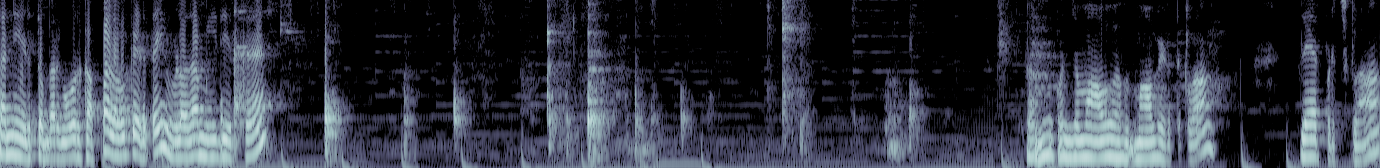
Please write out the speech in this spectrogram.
தண்ணி எடுத்தோம் பாருங்க. ஒரு கப் அளவுக்கு எடுத்தேன். இவ்வளோதான் மீதி இருக்கு. கொஞ்சம் மாவு மாவு எடுத்துக்கலாம். பிளேயர் பிடிச்சிக்கலாம்.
